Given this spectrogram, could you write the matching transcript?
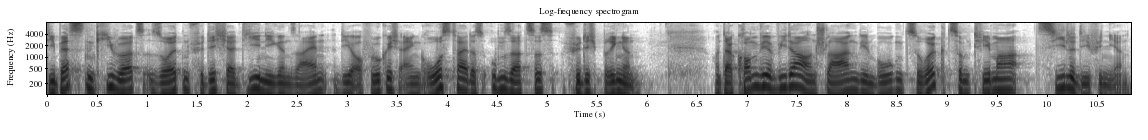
die besten Keywords sollten für dich ja diejenigen sein, die auch wirklich einen Großteil des Umsatzes für dich bringen. Und da kommen wir wieder und schlagen den Bogen zurück zum Thema Ziele definieren.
